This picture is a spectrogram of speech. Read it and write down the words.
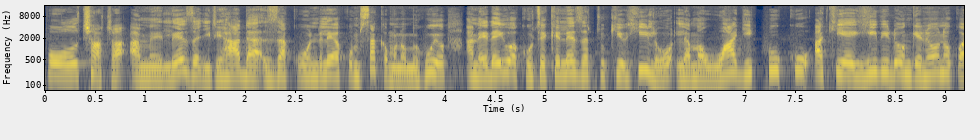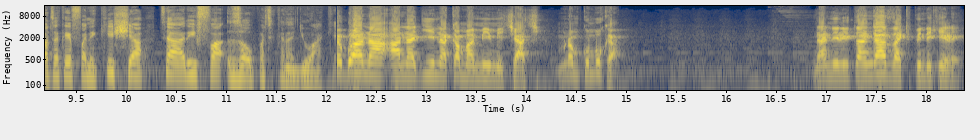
Paul Chacha ameeleza jitihada za kuendelea kumsaka mwanaume huyo anayedaiwa kutekeleza tukio hilo la mauaji, huku akiahidi donge nono kwa atakayefanikisha taarifa za upatikanaji wake. Bwana ana jina kama mimi Chacha, mnamkumbuka? Na nilitangaza kipindi kile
